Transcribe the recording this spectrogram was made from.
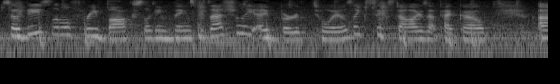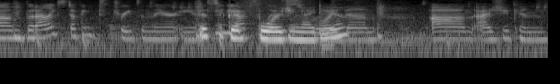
So these little three box looking things was actually a bird toy. It was like six dollars at Petco. Um, but I like stuffing treats in there and That's a good foraging idea. Them, um, as you can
